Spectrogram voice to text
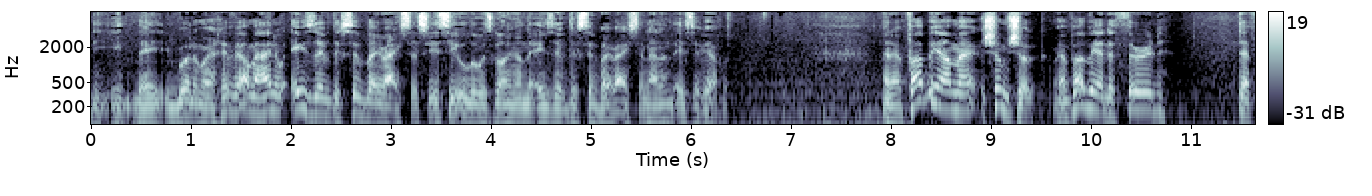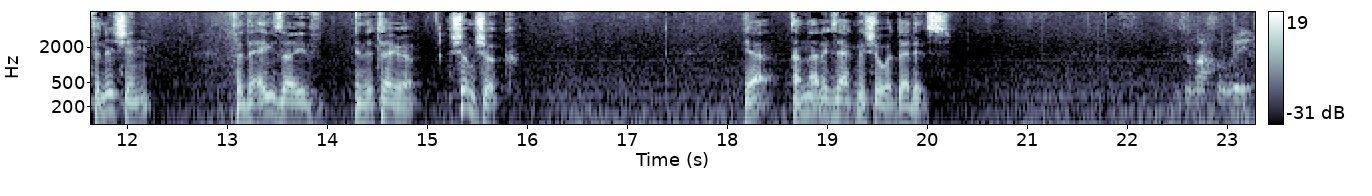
they brought him mori chivra, amahainu ezev by Raisa. So you see Ula was going on the ezev d'ksiv by Raisa, not on the ezev yavla. And Rafabi Amar Shumshuk. Rafabi had a third definition for the ezev in the Torah. Shumshuk. Yeah, I'm not exactly sure what that is. It's a machorim.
